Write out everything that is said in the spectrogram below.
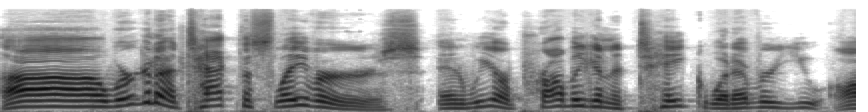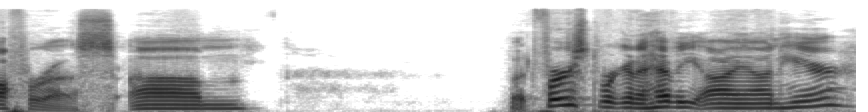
uh, we're going to attack the slavers, and we are probably going to take whatever you offer us. Um, but first, we're going to heavy ion here.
